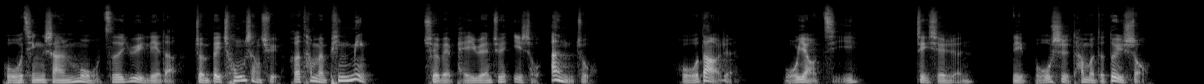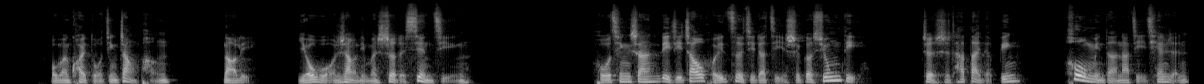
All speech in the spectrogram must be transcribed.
胡青山目眦欲裂的准备冲上去和他们拼命，却被裴元军一手按住。胡大人，不要急，这些人你不是他们的对手。我们快躲进帐篷，那里有我让你们设的陷阱。胡青山立即召回自己的几十个兄弟，这是他带的兵，后面的那几千人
